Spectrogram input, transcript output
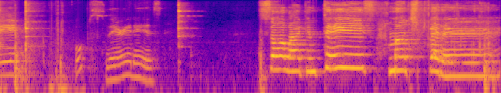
the. Oops, there it is. So I can taste much better.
